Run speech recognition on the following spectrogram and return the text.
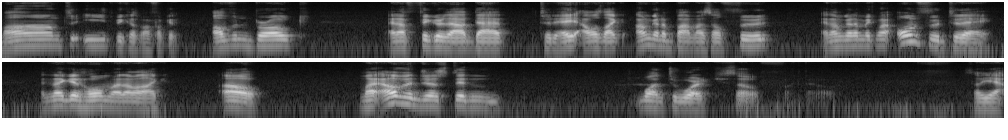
mom to eat because my fucking oven broke, and I figured out that today I was like, I'm gonna buy myself food, and I'm gonna make my own food today, and then I get home and I'm like, oh, my oven just didn't want to work, so fuck that. So yeah.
